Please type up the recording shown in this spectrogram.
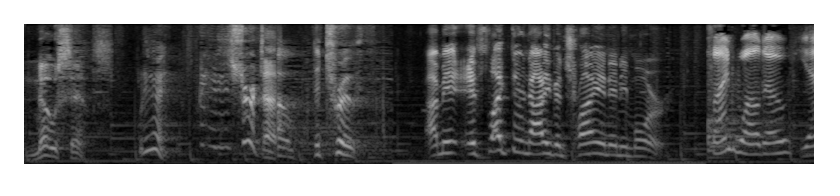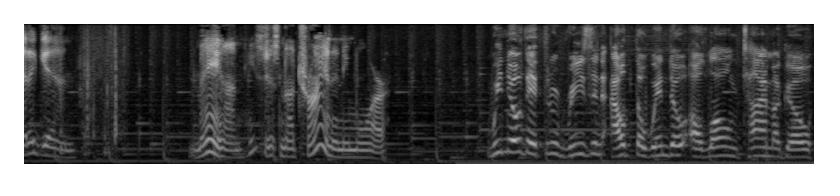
no sense. What do you mean? Sure it does. Oh, the truth. I mean, it's like they're not even trying anymore. Find Waldo yet again. Man, he's just not trying anymore. We know they threw reason out the window a long time ago,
